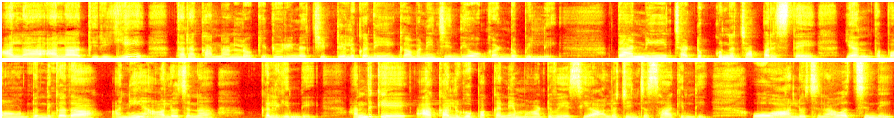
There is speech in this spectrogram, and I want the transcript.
అలా అలా తిరిగి తన కన్నంలోకి దూరిన చిట్టెలుకని గమనించింది ఓ గండు పిల్లి. దాన్ని చటుక్కున చప్పరిస్తే ఎంత బాగుంటుంది కదా అని ఆలోచన కలిగింది. అందుకే ఆ కలుగు పక్కనే మాటు వేసి ఆలోచించసాగింది. ఓ ఆలోచన వచ్చింది.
